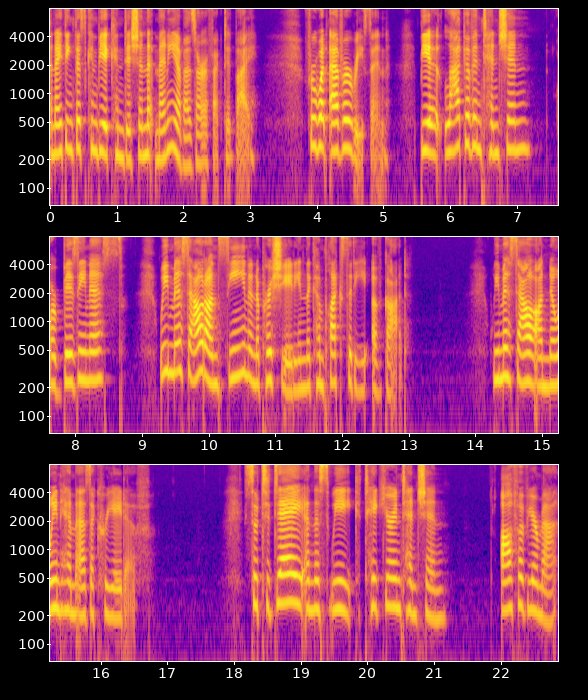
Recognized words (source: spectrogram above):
And I think this can be a condition that many of us are affected by. For whatever reason, be it lack of intention or busyness, we miss out on seeing and appreciating the complexity of God. We miss out on knowing Him as a creative. So today and this week, take your intention off of your mat.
